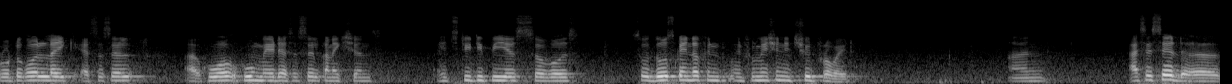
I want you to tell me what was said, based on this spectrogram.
protocol like SSL uh, who, who made SSL connections HTTPS servers so those kind of in information it should provide and as I said uh,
